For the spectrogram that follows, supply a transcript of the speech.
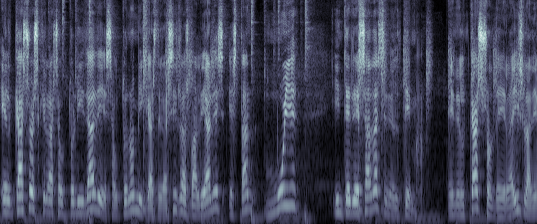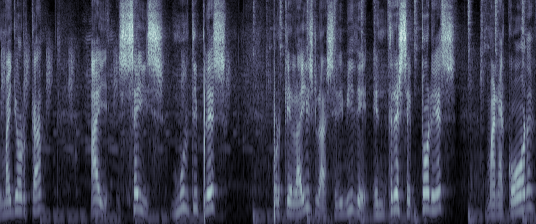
el caso es que las autoridades autonómicas de las Islas Baleares están muy interesadas en el tema. En el caso de la isla de Mallorca hay seis múltiples porque la isla se divide en tres sectores, Manacor,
